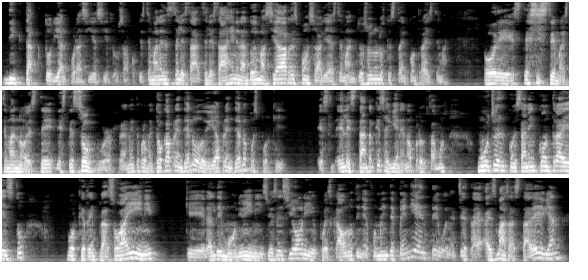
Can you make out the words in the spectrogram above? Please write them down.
dictatorial, por así decirlo. O sea, porque este man se, le está, se le está generando demasiada responsabilidad a este man. Yo soy uno de los que está en contra de este man. O de este sistema, este man no, este, este software. Realmente, pero me toca aprenderlo, o debía aprenderlo, pues porque es el estándar que se viene, ¿no? Pero estamos, muchos están en contra de esto, porque reemplazó a Init que era el demonio de inicio de sesión y pues cada uno tiene forma independiente, bueno, etcétera. Es más, hasta Debian,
